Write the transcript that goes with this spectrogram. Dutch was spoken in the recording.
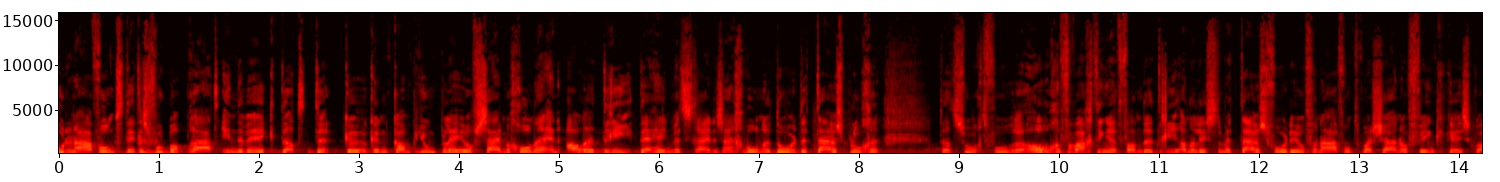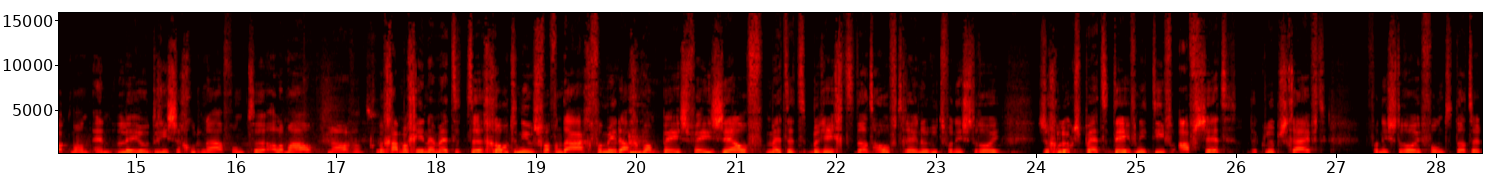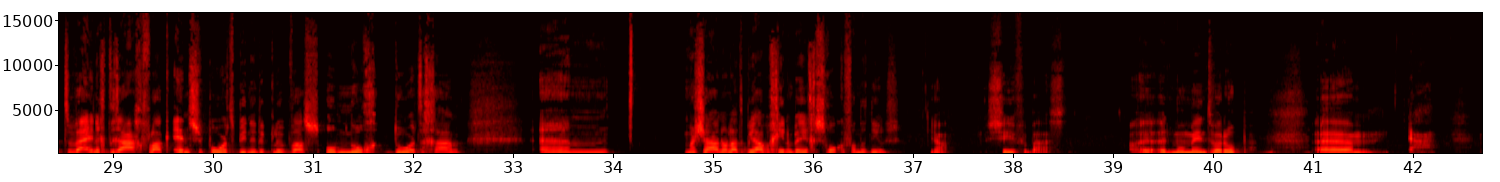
Goedenavond, dit is Voetbalpraat in de week dat de keukenkampioen play-offs zijn begonnen. En alle drie de heenwedstrijden zijn gewonnen door de thuisploegen. Dat zorgt voor uh, hoge verwachtingen van de drie analisten met thuisvoordeel vanavond. Marciano Fink, Kees Kwakman en Leo Driessen. Goedenavond uh, allemaal. Goedenavond. We gaan beginnen met het uh, grote nieuws van vandaag. Vanmiddag kwam PSV zelf met het bericht dat hoofdtrainer Ruud van Nistelrooy zijn gelukspet definitief afzet. De club schrijft... Van Nistelrooy vond dat er te weinig draagvlak en support binnen de club was om nog door te gaan. Um, Marciano, laat ik bij jou beginnen. Ben je geschrokken van dat nieuws? Ja, zeer verbaasd. Uh, het moment waarop. Ja,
